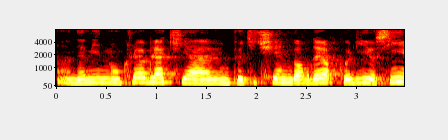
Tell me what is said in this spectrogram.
un, ami de mon club là qui a une petite chienne border collie aussi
